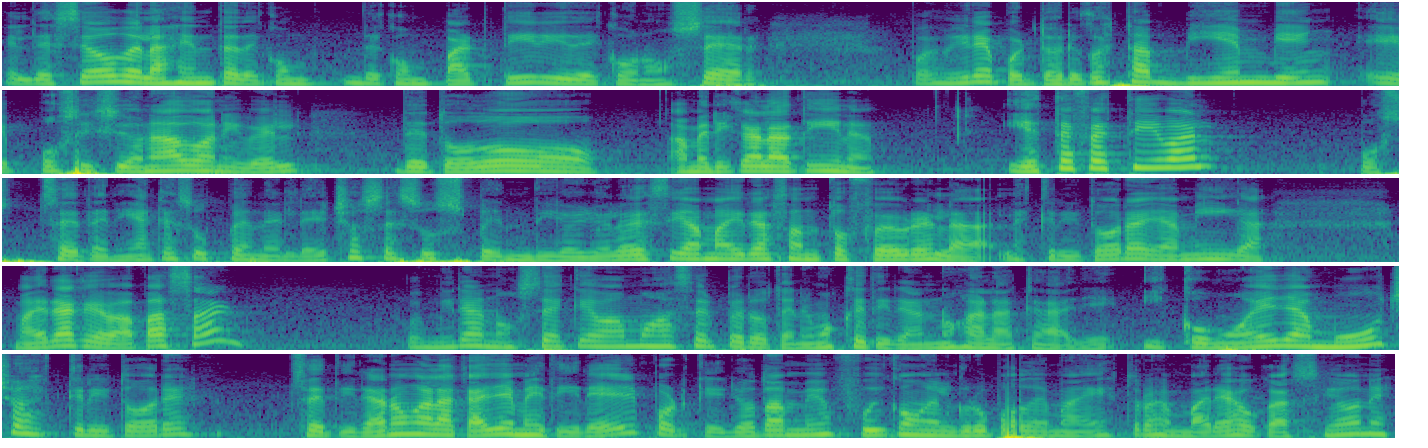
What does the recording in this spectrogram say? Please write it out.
el deseo de la gente de, de compartir y de conocer. Pues mire, Puerto Rico está bien, bien eh, posicionado a nivel de todo América Latina. Y este festival, pues se tenía que suspender. De hecho, se suspendió. Yo le decía a Mayra Santos Febres, la, la escritora y amiga, Mayra, ¿qué va a pasar? Pues mira, no sé qué vamos a hacer, pero tenemos que tirarnos a la calle. Y como ella, muchos escritores se tiraron a la calle, me tiré, porque yo también fui con el grupo de maestros en varias ocasiones,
